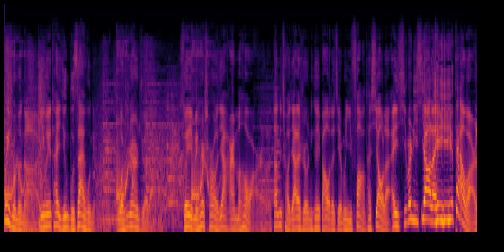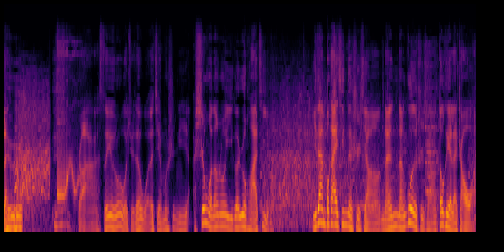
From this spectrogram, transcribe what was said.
为什么呢？因为他已经不在乎你了。我是这样觉得，所以没事吵吵架还是蛮好玩的。当你吵架的时候，你可以把我的节目一放，他笑了，哎，媳妇你笑了，嘿嘿太好玩了，是吧？所以说，我觉得我的节目是你生活当中一个润滑剂嘛。一旦不开心的事情、难难过的事情，都可以来找我啊。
